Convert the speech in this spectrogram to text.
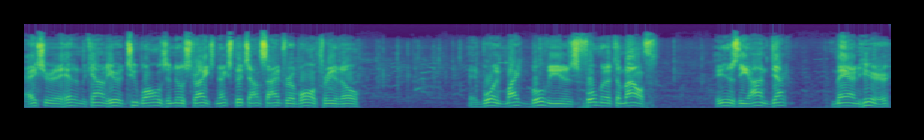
Asher ahead in the count here at two balls and no strikes. Next pitch outside for a ball, 3 and 0. And boy, Mike Bovey is foaming at the mouth. He is the on deck man here.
